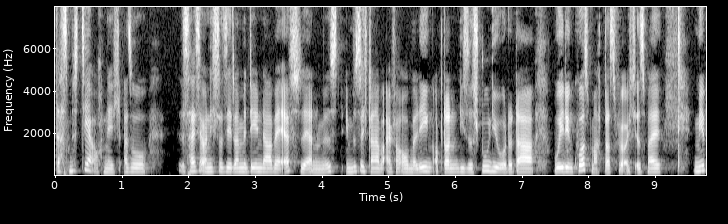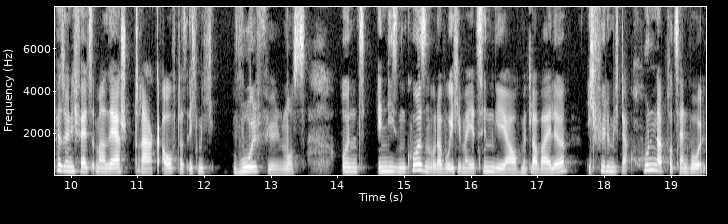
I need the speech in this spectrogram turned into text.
das müsst ihr auch nicht. Also das heißt ja auch nicht, dass ihr dann mit denen da BFs werden müsst. Ihr müsst euch dann aber einfach auch überlegen, ob dann dieses Studio oder da, wo ihr den Kurs macht, das für euch ist. Weil mir persönlich fällt es immer sehr stark auf, dass ich mich wohlfühlen muss. Und in diesen Kursen oder wo ich immer jetzt hingehe auch mittlerweile, ich fühle mich da 100% wohl.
